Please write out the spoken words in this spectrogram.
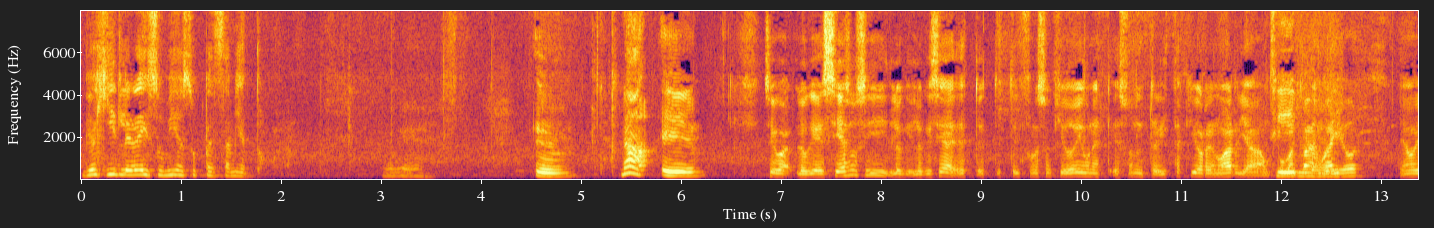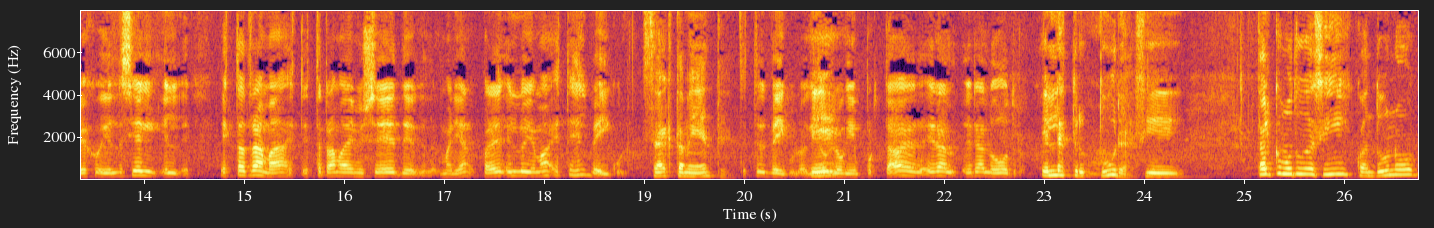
Vio a Hitler ahí sumido en sus pensamientos. que- Eh, nada, eh, Sí, bueno, lo que decía eso sí, lo que, lo que decía, esto- esto- esta información que doy una- son entrevistas que dio Renoir ya un sí, poco antes más de morir, mayor. ya viejo, y él decía que el- esta trama, este- esta trama de Musée de Marianne, para él, él lo llamaba, este es el vehículo, Exactamente. este es el vehículo, aquí Eh. lo, lo que importaba era, era lo otro. Es la estructura, sí. Tal como tú decís, cuando uno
